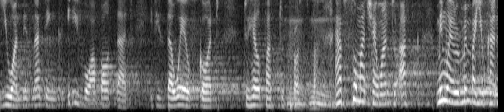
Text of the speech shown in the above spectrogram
you, and there's nothing evil about that. It is the way of God to help us to prosper. Mm-hmm. I have so much I want to ask. Meanwhile, remember you can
